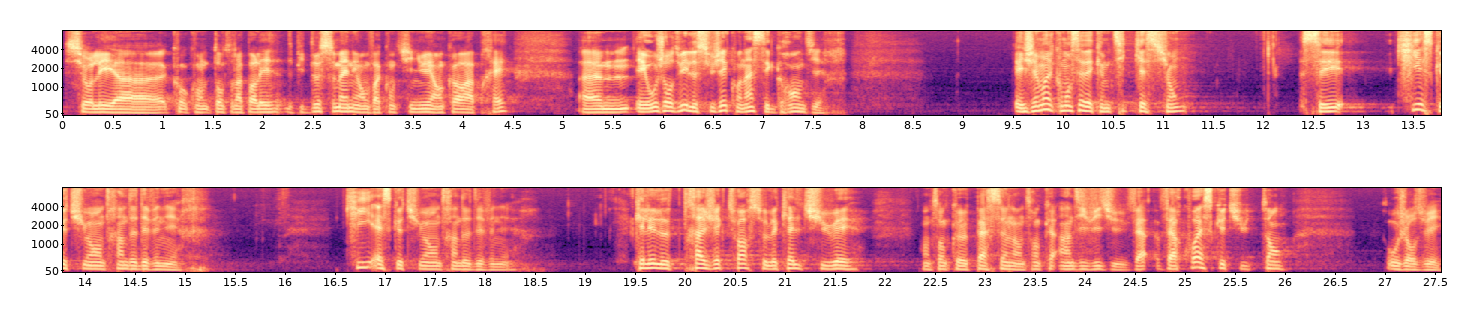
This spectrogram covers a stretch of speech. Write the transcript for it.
sur les, euh, dont on a parlé depuis deux semaines et on va continuer encore après. Euh, et aujourd'hui, le sujet qu'on a, c'est grandir. Et j'aimerais commencer avec une petite question. C'est qui est-ce que tu es en train de devenir? Qui est-ce que tu es en train de devenir? Quelle est le trajectoire sur lequel tu es? En tant que personne, en tant qu'individu vers, quoi est-ce que tu tends aujourd'hui?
